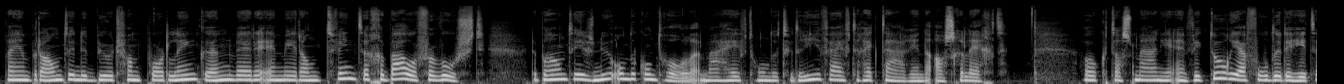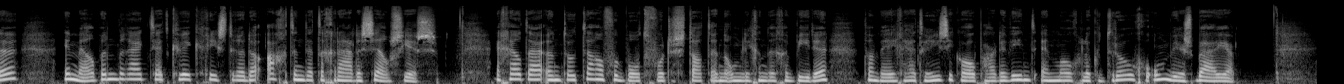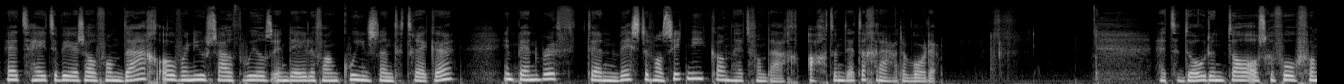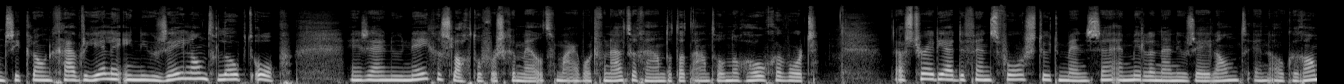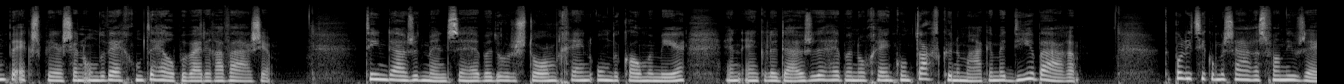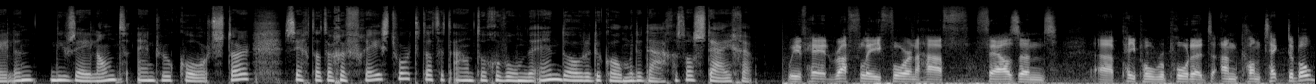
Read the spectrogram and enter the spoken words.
Bij een brand in de buurt van Port Lincoln werden er meer dan 20 gebouwen verwoest. De brand is nu onder controle, maar heeft 153 hectare in de as gelegd. Ook Tasmanië en Victoria voelden de hitte. In Melbourne bereikte het kwik gisteren de 38 graden Celsius. Er geldt daar een totaalverbod voor de stad en de omliggende gebieden vanwege het risico op harde wind en mogelijk droge onweersbuien. Het hete weer zal vandaag over New South Wales en delen van Queensland trekken. In Penrith, ten westen van Sydney, kan het vandaag 38 graden worden. Het dodental als gevolg van cycloon Gabrielle in Nieuw-Zeeland loopt op. Er zijn nu negen slachtoffers gemeld, maar er wordt vanuit gegaan dat dat aantal nog hoger wordt. De Australia Defence Force stuurt mensen en middelen naar Nieuw-Zeeland en ook rampenexperts zijn onderweg om te helpen bij de ravage. 10.000 mensen hebben door de storm geen onderkomen meer en enkele duizenden hebben nog geen contact kunnen maken met dierbaren. De politiecommissaris van Nieuw-Zeeland, Nieuw-Zeeland, Andrew Corster, zegt dat er gevreesd wordt dat het aantal gewonden en doden de komende dagen zal stijgen. We've had roughly 4,500 uh, people reported uncontactable.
